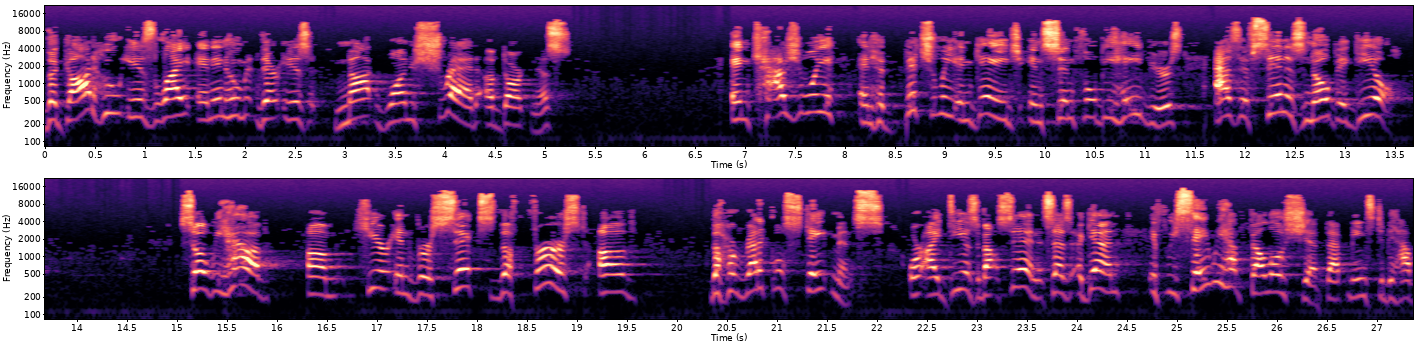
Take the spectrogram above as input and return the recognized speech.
the God who is light and in whom there is not one shred of darkness, and casually and habitually engage in sinful behaviors as if sin is no big deal. So we have um, here in verse 6 the first of the heretical statements or ideas about sin. It says, again, if we say we have fellowship, that means to have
